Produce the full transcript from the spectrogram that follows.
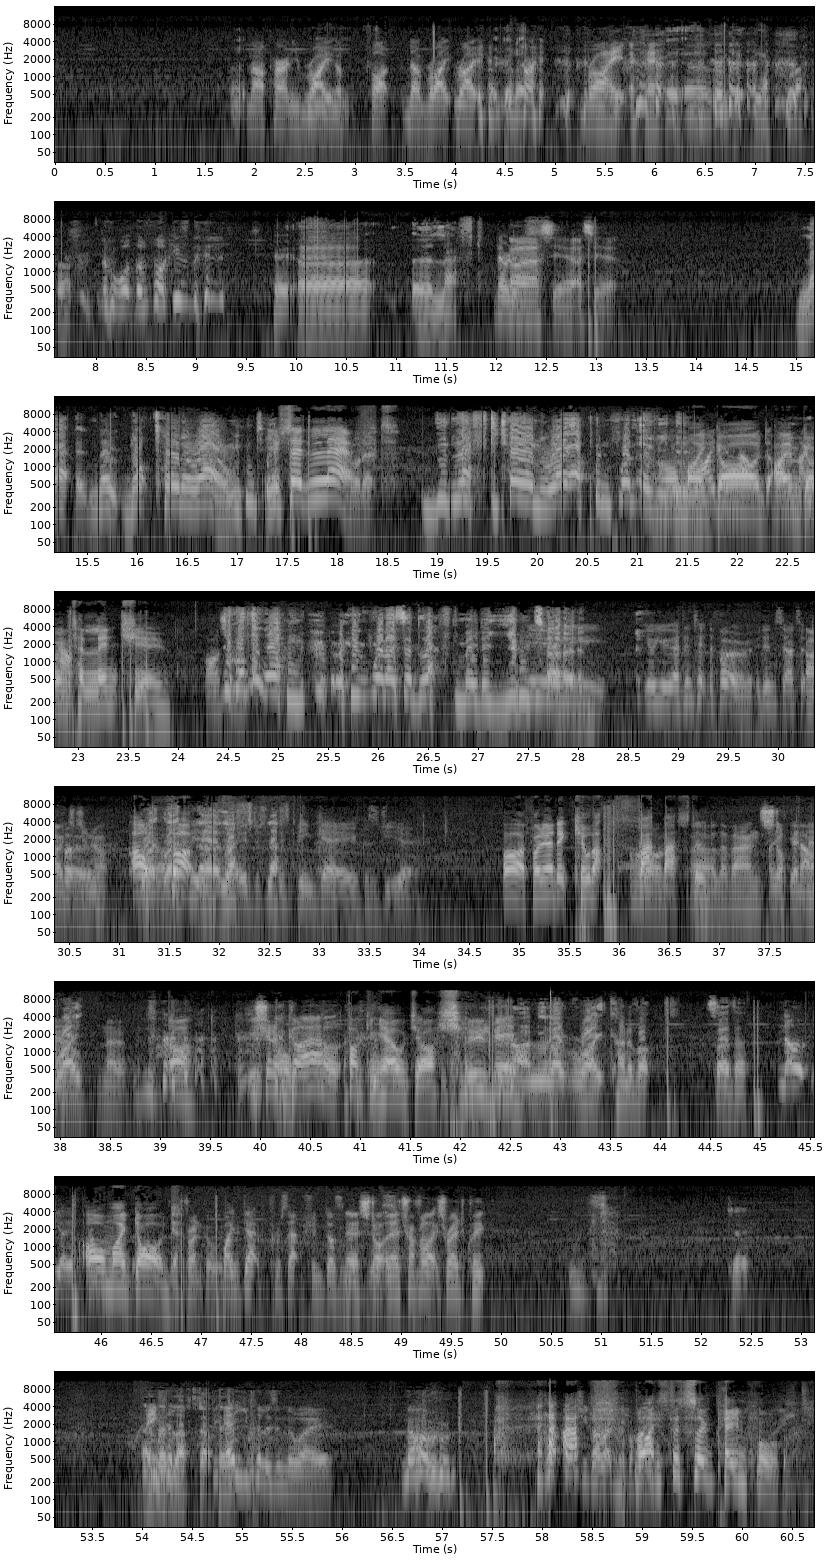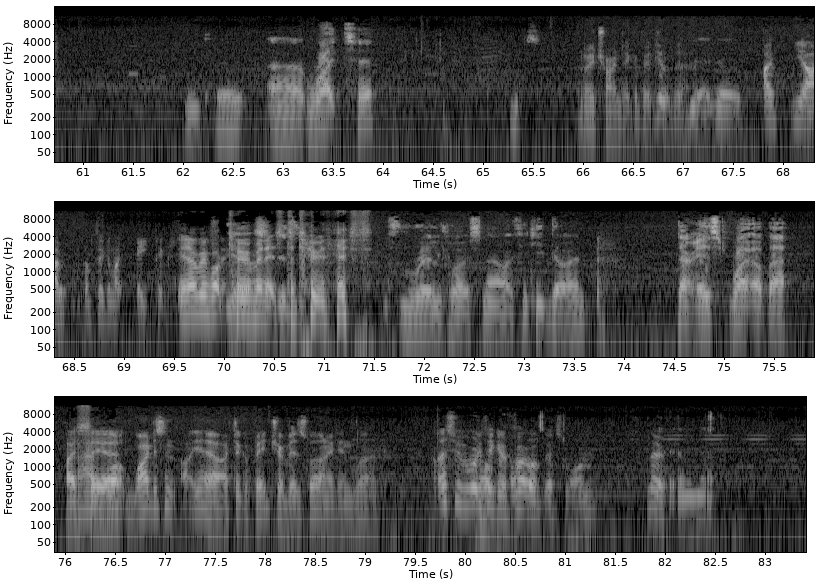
Uh, No, apparently right. Uh, mm. fuck. No, right. Right. I got it. right. Right, okay. Okay, uh, let me get the back up. what the fuck is this? Okay, uh, uh, left. There Oh, it I is. see it, I see it. Le- no, not turn around. You said Got left! it. The left turn right up in front of you. Oh my didn't god, that- I am going happen? to lynch you. Oh, You're the one who, when I said left, made a U-turn. yeah, yeah, yeah, I didn't take the photo. It didn't say I took Oh, the photo. Oh, did you not? Oh, Right, right. fuck! It, Uh, but left, it just left. it's being gay because of GTA. Oh, if only I didn't kill that fat on. bastard. Oh, the van's stopping now. Right. No. Oh, you shouldn't have Oh. got out. Fucking hell, Josh. Move in. I mean, like right, kind of up further. No, yeah, yeah. front Oh door, my front door. god. Yeah, front door. My depth perception doesn't Yeah, exist. stop there. Traffic lights red, quick. Okay. A And then pillar. left up The here. A pillar's in the way. No. Actually directly behind. Why is this so painful? Okay. Uh, right here. Oops. Let me try and take a picture of that. Yeah, go. I've, yeah, I'm, I'm taking like eight pictures. You know, we've got two this Yes, minutes to do this. It's really close now. If you keep going. There it is, right up there. I Ah, see it. what- Why doesn't? oh, Yeah, I took a picture of it as well and it didn't work. Unless we've already Oh, taken a photo of this one. No.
